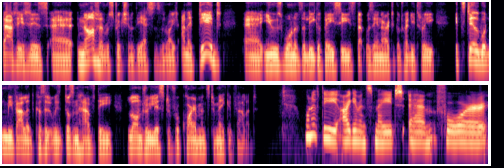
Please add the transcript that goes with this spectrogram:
that it is uh, not a restriction of the essence of the right, and it did uh, use one of the legal bases that was in Article 23, it still wouldn't be valid because it was, doesn't have the laundry list of requirements to make it valid. One of the arguments made um, for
